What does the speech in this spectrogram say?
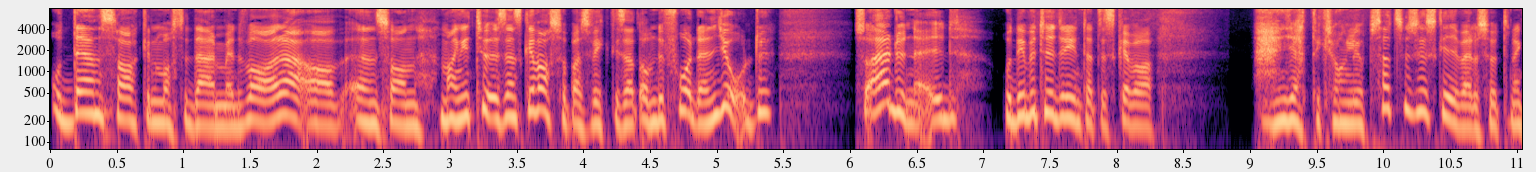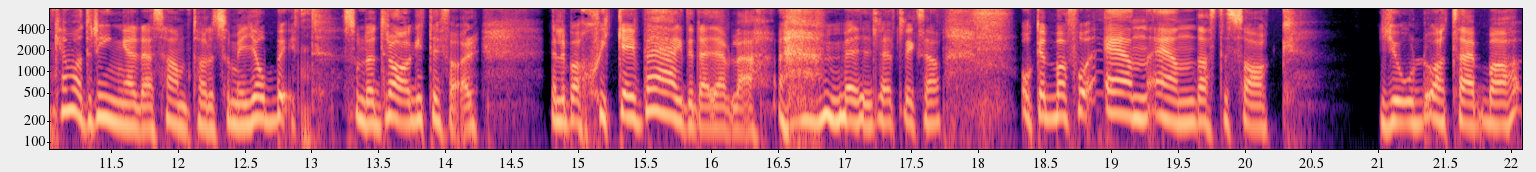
Och den saken måste därmed vara av en sån magnitud. Den ska vara så pass viktig så att om du får den gjord så är du nöjd. Och det betyder inte att det ska vara en jättekrånglig uppsats du ska skriva eller så, utan det kan vara att ringa det där samtalet som är jobbigt, som du har dragit dig för. Eller bara skicka iväg det där jävla mejlet. Liksom. Och att bara få en endaste sak gjord. Och att så bara,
